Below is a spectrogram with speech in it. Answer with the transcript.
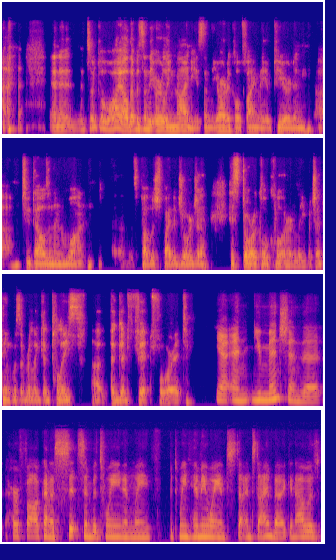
and it, it, took a while. That was in the early 90s, and the article finally appeared in uh, 2001. Uh, it was published by the Georgia Historical Quarterly, which I think was a really good place, uh, a good fit for it. Yeah, and you mentioned that her file kind of sits in between and length between Hemingway and, St- and Steinbeck, and I was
